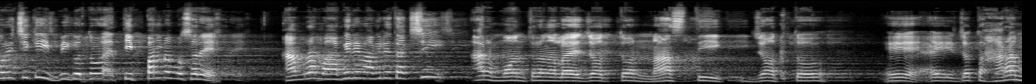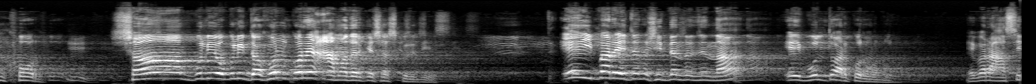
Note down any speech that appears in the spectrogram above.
করেছি কি, বিগত তিপ্পান্ন বছরে আমরা মাহফিলে মাহফিলে থাকছি, আর মন্ত্রণালয়ে যত নাস্তিক, যত এই যত হারাম খোর সবগুলি ওগুলি দখল করে আমাদেরকে শেষ করে দিয়েছে। এইবার এই জন্য সিদ্ধান্ত নিয়েছে না এই ভুল তো আর করব না। এবার আসি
